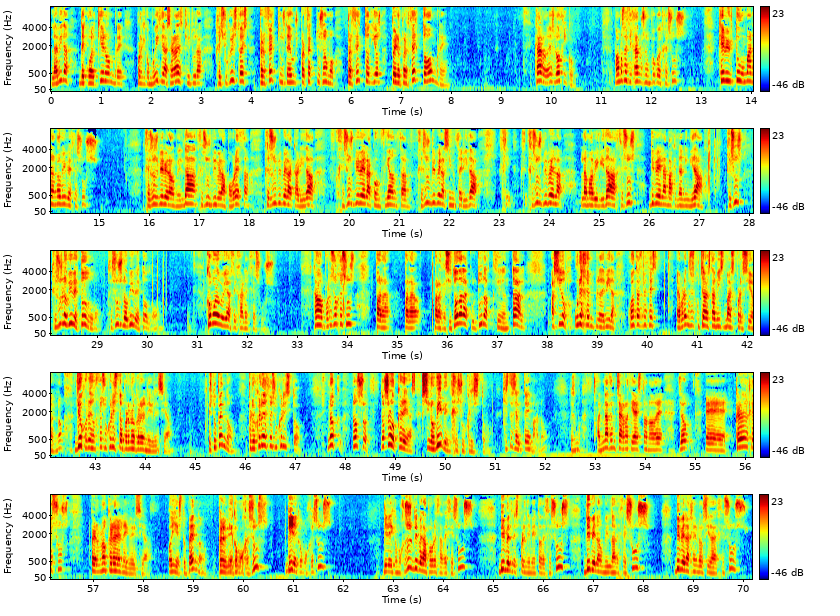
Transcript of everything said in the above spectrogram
La vida de cualquier hombre, porque como dice la Sagrada Escritura, Jesucristo es perfectus Deus, perfectus homo, perfecto Dios, pero perfecto hombre. Claro, es lógico. Vamos a fijarnos un poco en Jesús. ¿Qué virtud humana no vive Jesús? Jesús vive la humildad, Jesús vive la pobreza, Jesús vive la caridad, Jesús vive la confianza, Jesús vive la sinceridad, Jesús vive la, amabilidad, Jesús vive la magnanimidad. Jesús, Jesús lo vive todo, Jesús lo vive todo. ¿Cómo lo voy a fijar en Jesús? Claro, por eso Jesús, para, para, para que si toda la cultura occidental ha sido un ejemplo de vida, ¿cuántas veces habremos escuchado esta misma expresión, ¿no? Yo creo en Jesucristo, pero no creo en la iglesia. Estupendo, pero creo en Jesucristo. No, no, no solo creas, sino vive en Jesucristo. Que este es el tema, ¿no? a mí me hace mucha gracia esto, ¿no? De yo eh, creo en Jesús, pero no creo en la iglesia. Oye, estupendo, pero vive como Jesús. Vive como Jesús. Vive como Jesús, vive la pobreza de Jesús, vive el desprendimiento de Jesús, vive la humildad de Jesús, vive la generosidad de Jesús.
